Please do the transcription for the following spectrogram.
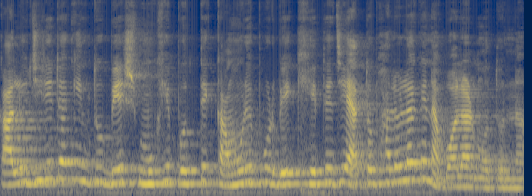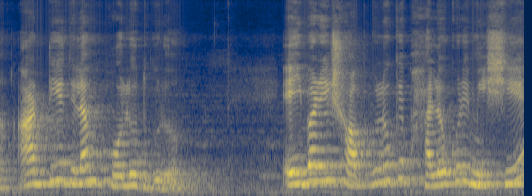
কালো জিরেটা কিন্তু বেশ মুখে প্রত্যেক কামড়ে পড়বে, খেতে যে এত ভালো লাগে না বলার মতন না। আর দিয়ে দিলাম হলুদ গুঁড়ো। এইবার এই সবগুলোকে ভালো করে মিশিয়ে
